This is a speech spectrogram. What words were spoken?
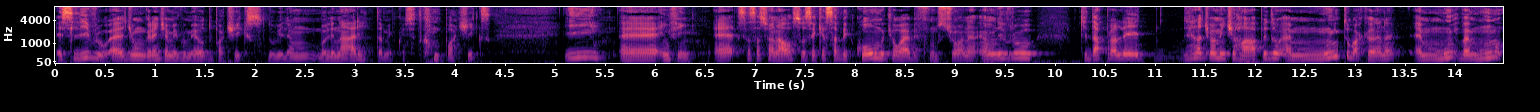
Esse livro é de um grande amigo meu, do Potix, do William Molinari, também conhecido como Potix. E, é, enfim, é sensacional. Se você quer saber como que a web funciona, é um livro que dá para ler relativamente rápido, é muito bacana, é muito, vai mu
